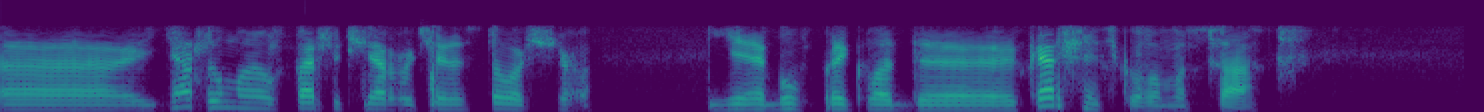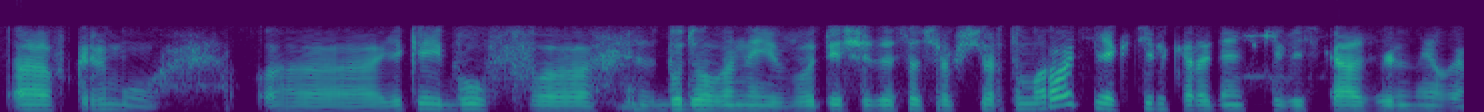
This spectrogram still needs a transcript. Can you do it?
Е, Я думаю, в першу чергу через те, що є був приклад е, Кершинського моста в Криму, який був збудований в 1944 році, як тільки радянські війська звільнили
